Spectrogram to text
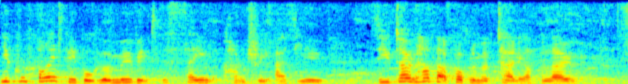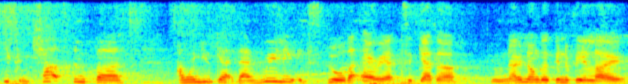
you can find people who are moving to the same country as you. So you don't have that problem of turning up alone. You can chat to them first, and when you get there, really explore that area together. You're no longer going to be alone,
